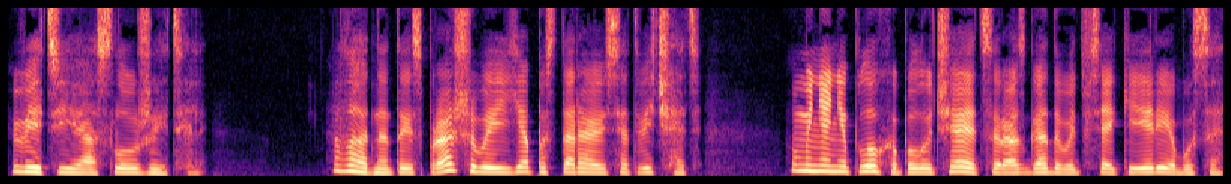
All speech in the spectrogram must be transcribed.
ведь я служитель. Ладно, ты спрашивай, я постараюсь отвечать. У меня неплохо получается разгадывать всякие ребусы.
